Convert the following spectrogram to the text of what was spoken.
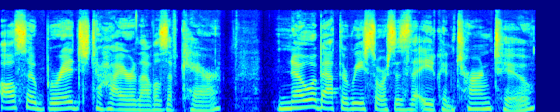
also bridge to higher levels of care, know about the resources that you can turn to,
